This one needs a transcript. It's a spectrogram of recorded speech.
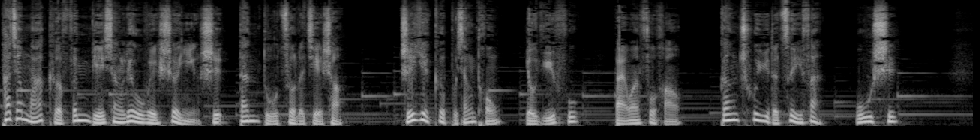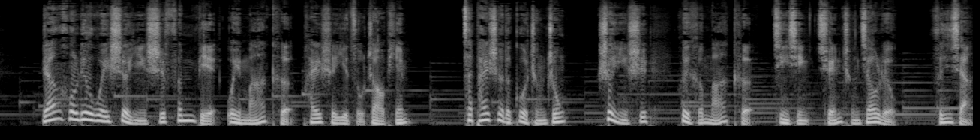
他将马可分别向六位摄影师单独做了介绍，职业各不相同，有渔夫、百万富豪、刚出狱的罪犯、巫师。然后，六位摄影师分别为马可拍摄一组照片，在拍摄的过程中，摄影师会和马可进行全程交流，分享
